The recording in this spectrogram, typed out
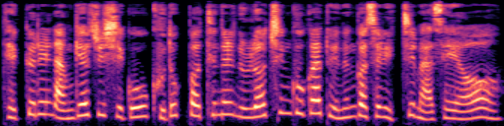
댓글을 남겨주시고 구독 버튼을 눌러 친구가 되는 것을 잊지 마세요.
